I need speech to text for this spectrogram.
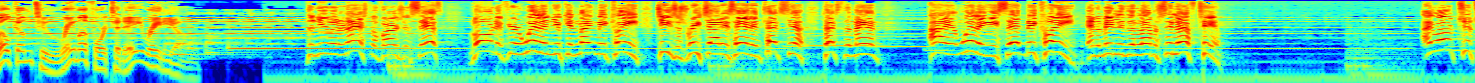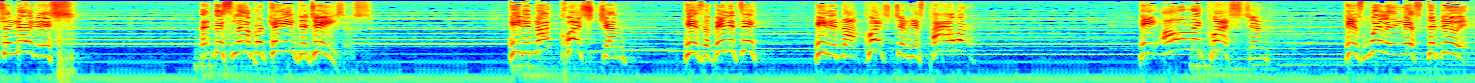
Welcome to Rhema for Today Radio. The New International Version says, Lord, if you're willing, you can make me clean. Jesus reached out his hand and touched him, touched the man. I am willing, he said, be clean. And immediately the leprosy left him. I want you to notice that this leper came to Jesus. He did not question his ability he did not question his power. He only questioned his willingness to do it.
